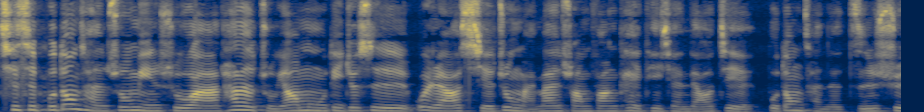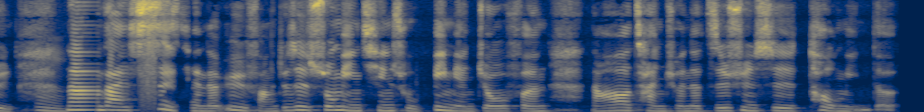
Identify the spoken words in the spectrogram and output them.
其实不动产说明书啊，它的主要目的就是为了要协助买卖双方可以提前了解不动产的资讯。嗯，那在事前的预防，就是说明清楚，避免纠纷，然后产权的资讯是透明的。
